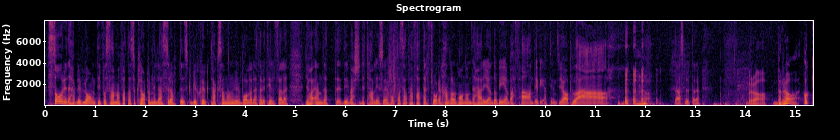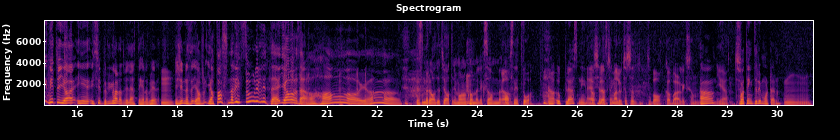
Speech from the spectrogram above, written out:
Sorry, det här blev långt. Ni får sammanfatta såklart om ni läser upp det. Det skulle bli sjukt tacksam om ni vill bolla detta vid tillfälle. Jag har ändrat eh, diverse detaljer så jag hoppas att han fattar frågan handlar om honom. Det här är ju ändå BM. Vad fan, det vet inte jag. Ja, där slutar det. Bra. Bra. Och vet du, jag är superglad att vi läste hela brevet. Mm. Det kändes, jag, jag fastnade i historien lite. Jag var så här, jaha, ja. Det är som med radioteatern. Imorgon kommer liksom avsnitt två. ja. Upplösningen. Som Upplösningen. man lutar sig tillbaka och bara liksom Ja. njöt. Vad tänkte du Mårten? Mm.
